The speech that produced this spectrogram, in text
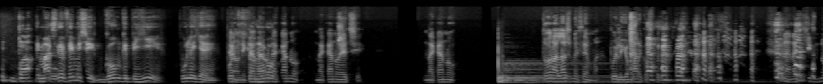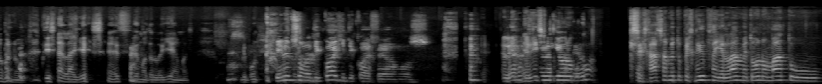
Μπα. Θυμάσαι τη διαφήμιση Gong η πηγή. Πού λέγε. Πού Κανονικά το πρέπει νερό. να κάνω, να κάνω έτσι. Να κάνω... Τώρα αλλάζουμε θέμα, που έλεγε ο Μάρκος πριν. να ανακοινώνω τις αλλαγές ε, στη θεματολογία μας. Λοιπόν, Είναι ψωρωτικό ηχητικό εφέ όμως. Ρε, ρε, εσύ, Γιώργο, ξεχάσαμε το παιχνίδι που θα γελάμε με το όνομά του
